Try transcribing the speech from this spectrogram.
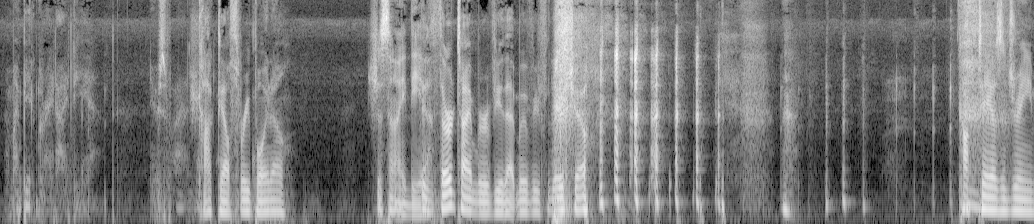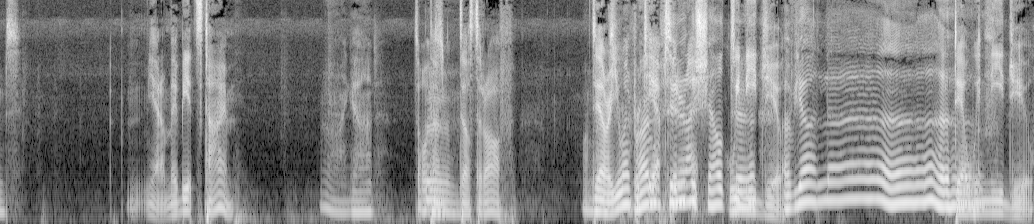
might be a great idea. Newsflash. Cocktail 3.0. It's just an idea. The third time to review that movie for this show. Cocktails and dreams. You know, maybe it's time. Oh my god! It's Dust, always. Mm. dust it off. Dale, are you in for Run TF2 to the tonight? shelter we need you. of your love. Dale, we need you.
